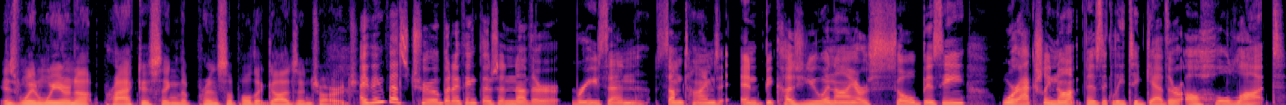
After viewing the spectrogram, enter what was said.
is when we are not practicing the principle that God's in charge. I think that's true, but I think there's another reason sometimes. And because you and I are so busy, we're actually not physically together a whole lot.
